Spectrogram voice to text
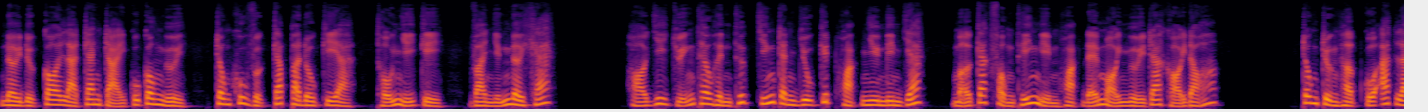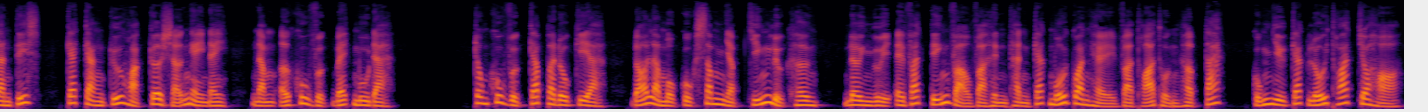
nơi được coi là trang trại của con người, trong khu vực Cappadocia, Thổ Nhĩ Kỳ, và những nơi khác. Họ di chuyển theo hình thức chiến tranh du kích hoặc như ninja, mở các phòng thí nghiệm hoặc để mọi người ra khỏi đó. Trong trường hợp của Atlantis, các căn cứ hoặc cơ sở ngày nay nằm ở khu vực Bermuda. Trong khu vực Cappadocia, đó là một cuộc xâm nhập chiến lược hơn, nơi người Evac tiến vào và hình thành các mối quan hệ và thỏa thuận hợp tác, cũng như các lối thoát cho họ.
